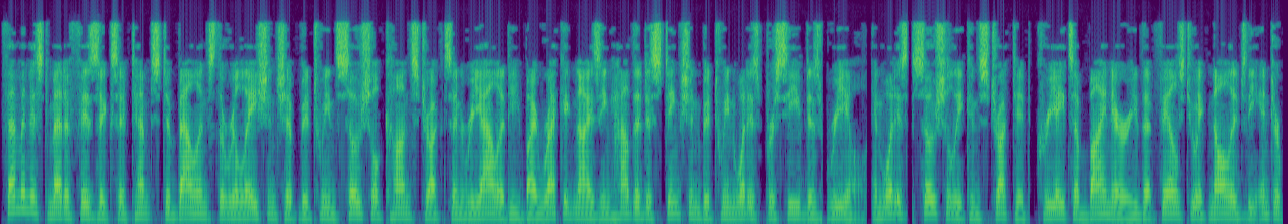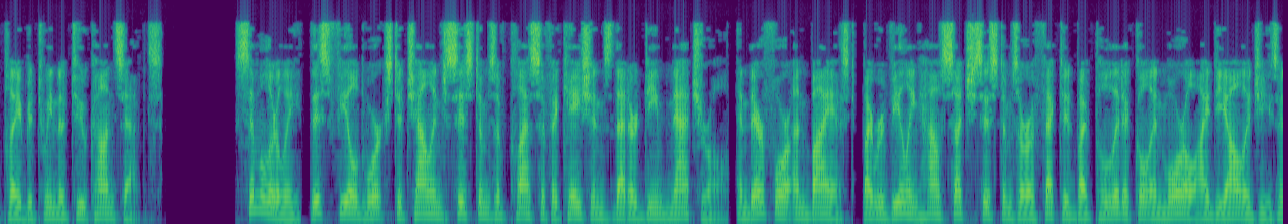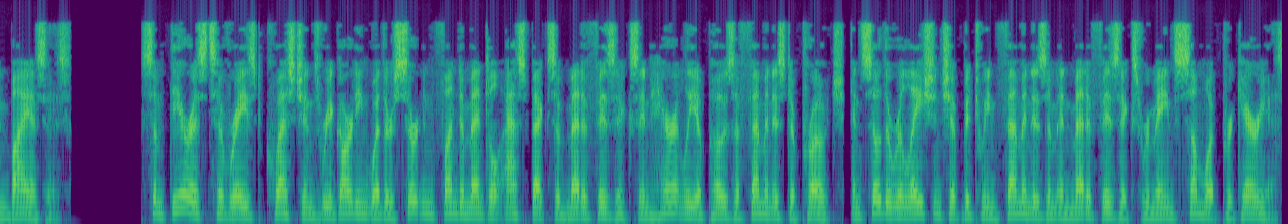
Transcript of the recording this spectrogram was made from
Feminist metaphysics attempts to balance the relationship between social constructs and reality by recognizing how the distinction between what is perceived as real and what is socially constructed creates a binary that fails to acknowledge the interplay between the two concepts. Similarly, this field works to challenge systems of classifications that are deemed natural, and therefore unbiased, by revealing how such systems are affected by political and moral ideologies and biases. Some theorists have raised questions regarding whether certain fundamental aspects of metaphysics inherently oppose a feminist approach, and so the relationship between feminism and metaphysics remains somewhat precarious.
